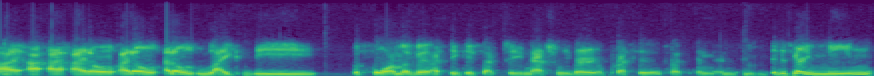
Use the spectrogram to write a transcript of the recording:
I, I, I don't I don't I don't like the the form of it. I think it's actually naturally very oppressive, like, and, and it is very mean.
